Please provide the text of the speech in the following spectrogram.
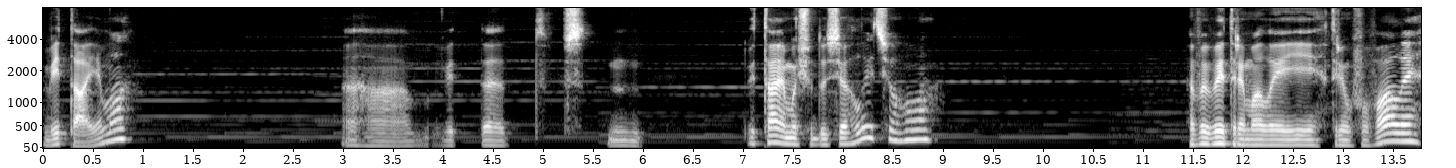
Вітаємо. Ага, від, е, Вітаємо, що досягли цього. Ви витримали і тріумфували.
